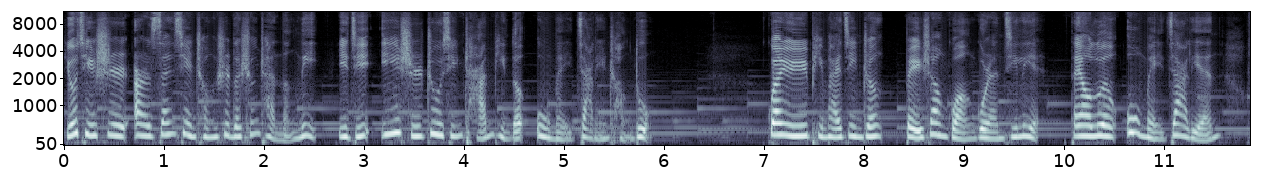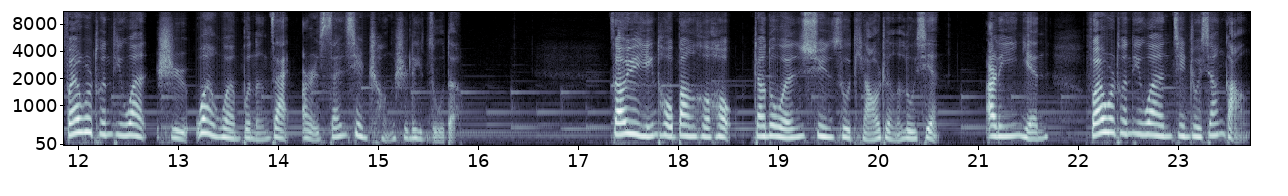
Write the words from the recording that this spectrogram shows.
尤其是二三线城市的生产能力以及衣食住行产品的物美价廉程度。关于品牌竞争，北上广固然激烈，但要论物美价廉，Forever Twenty One 是万万不能在二三线城市立足的。遭遇迎头棒喝后，张东文迅速调整了路线。二零一一年，Forever Twenty One 进驻香港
